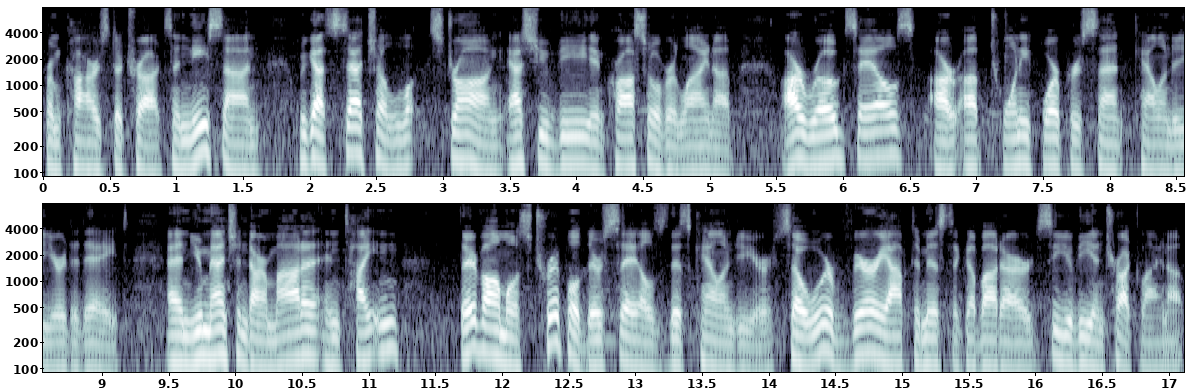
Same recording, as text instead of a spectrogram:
from cars to trucks. And Nissan, we've got such a strong SUV and crossover lineup. Our Rogue sales are up 24% calendar year to date. And you mentioned Armada and Titan. They've almost tripled their sales this calendar year. So we're very optimistic about our CUV and truck lineup.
